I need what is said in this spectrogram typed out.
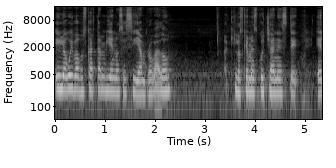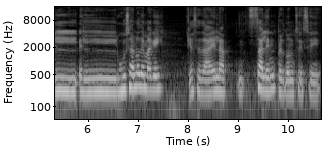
y luego iba a buscar también, no sé si han probado, aquí los que me escuchan, este, el, gusano de maguey que se da en la, salen, perdón, se,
